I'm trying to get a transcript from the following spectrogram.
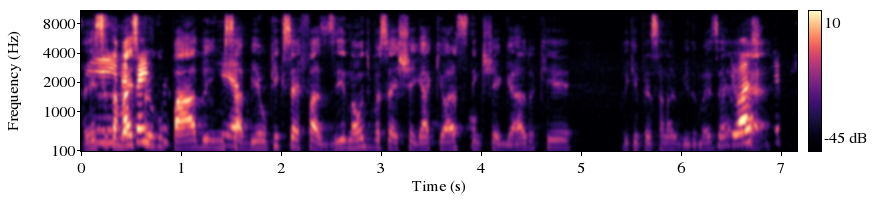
Às vezes você está mais preocupado em saber o que, que você vai fazer, onde você vai chegar, que hora você tem que chegar, do que, do que pensar na vida. Mas é, eu acho que depende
